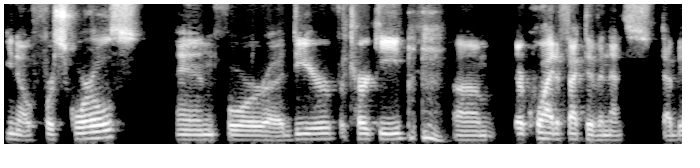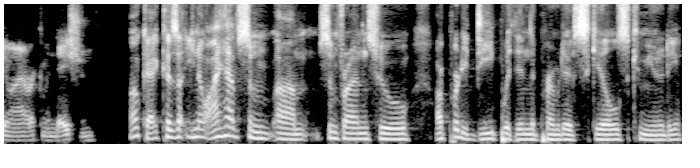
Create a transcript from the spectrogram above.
you know for squirrels and for uh, deer for turkey um, they're quite effective and that's that'd be my recommendation. Okay, because you know I have some um, some friends who are pretty deep within the primitive skills community,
